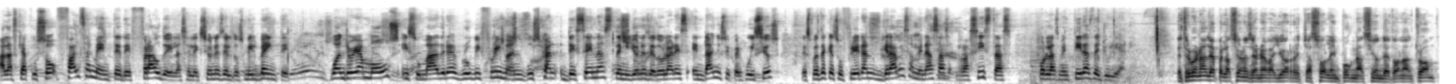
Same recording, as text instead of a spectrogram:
a las que acusó falsamente de fraude en las elecciones del 2020. Wandrea Mouse y su madre Ruby Freeman buscan decenas de millones de dólares en daños y perjuicios después de que sufrieran graves amenazas racistas por las mentiras de Giuliani. El Tribunal de Apelaciones de Nueva York rechazó la impugnación de Donald Trump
